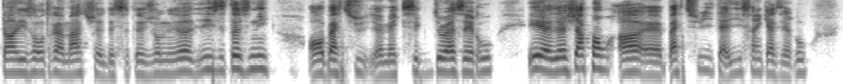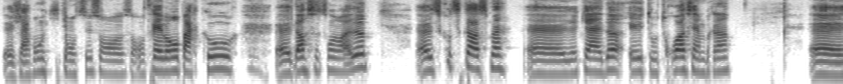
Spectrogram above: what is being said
dans les autres matchs de cette journée-là, les États-Unis ont battu le Mexique 2 à 0 et le Japon a battu l'Italie 5 à 0. Le Japon qui continue son, très bon parcours dans ce tournoi-là. du côté du classement, le Canada est au troisième rang euh,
